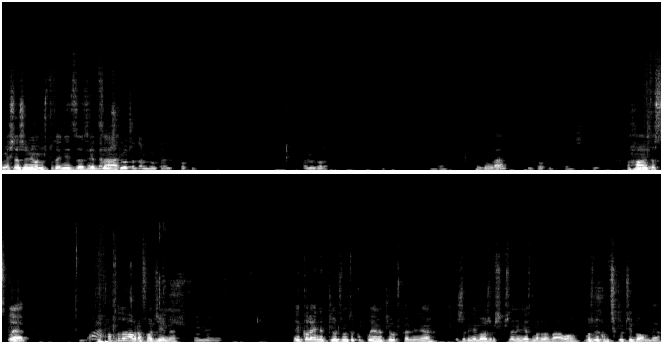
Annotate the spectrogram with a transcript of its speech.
Myślę, że nie mam już tutaj nic do Ej, Tam masz zwiedzania. klucz, a tam był ten pokój. Tam na dole. Dole? Pokój. Aha, to sklep. No to dobra, wchodzimy. Jest. I kolejny klucz, no to kupujemy klucz pewnie, nie? Żeby nie było, żeby się przynajmniej nie zmarnowało. Możemy kupić klucz i bombę.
